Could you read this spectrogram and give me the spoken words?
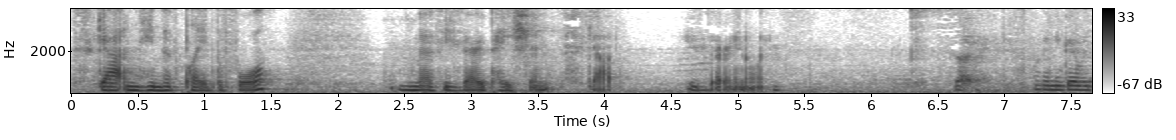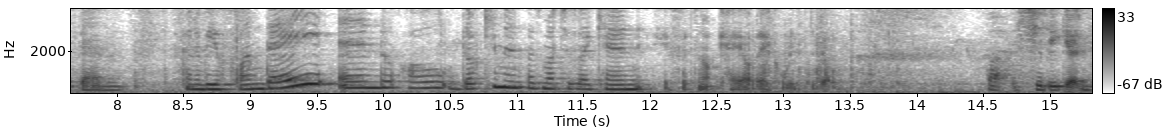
Scout and him have played before. Murphy's very patient. Scout is very annoying. So we're gonna go with them. It's gonna be a fun day and I'll document as much as I can if it's not chaotic with the dog. But it should be good.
